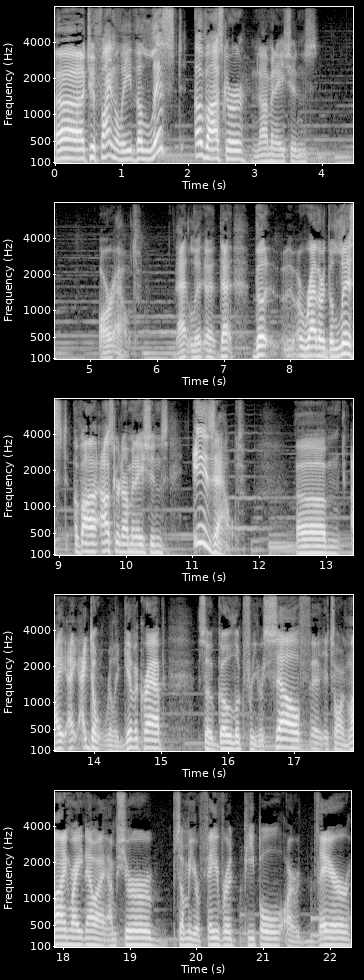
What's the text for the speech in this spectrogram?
Uh, to finally, the list of Oscar nominations are out. That li- uh, that the rather the list of uh, Oscar nominations is out. Um, I, I, I don't really give a crap, so go look for yourself. It's online right now. I, am sure some of your favorite people are there.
